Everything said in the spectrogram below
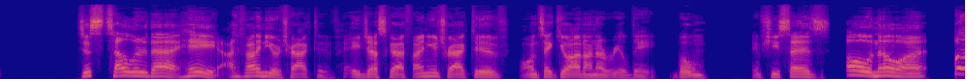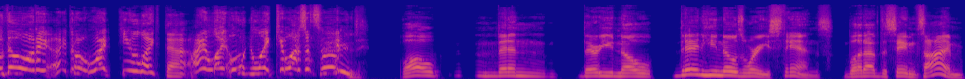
Just tell her that, hey, I find you attractive. Hey, Jessica, I find you attractive. I want to take you out on a real date. Boom. If she says, oh no, uh, oh no, I, I don't like you like that. I like like you as a friend. Well, then there you know then he knows where he stands. But at the same time,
